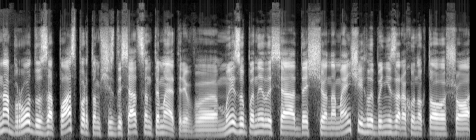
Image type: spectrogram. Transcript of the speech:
Глибина броду за паспортом 60 сантиметрів. Е, Ми зупинилися дещо на меншій глибині за рахунок того, що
